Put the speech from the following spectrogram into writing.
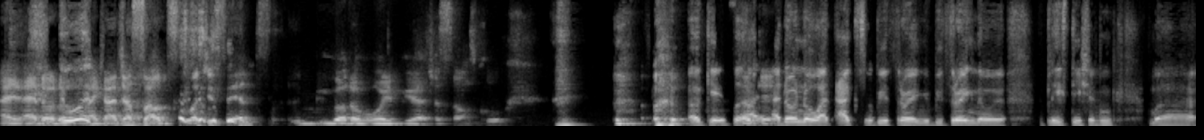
I, I don't know. Like that just sounds what you said. God of War in VR just sounds cool. okay, so okay. I, I, don't know what axe will be throwing. You'll be throwing the PlayStation uh,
